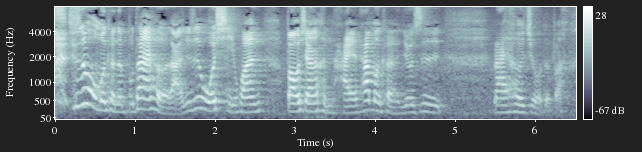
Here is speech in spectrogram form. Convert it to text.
其实我们可能不太合啦。就是我喜欢包厢很嗨，他们可能就是。来喝酒的吧，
